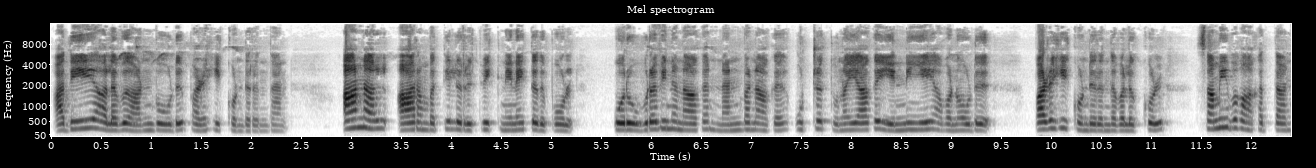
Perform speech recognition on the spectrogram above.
அதே அளவு அன்போடு பழகி கொண்டிருந்தான் ஆனால் ஆரம்பத்தில் ரித்விக் நினைத்தது போல் ஒரு உறவினனாக நண்பனாக உற்ற துணையாக எண்ணியே அவனோடு பழகி கொண்டிருந்தவளுக்குள் சமீபமாகத்தான்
